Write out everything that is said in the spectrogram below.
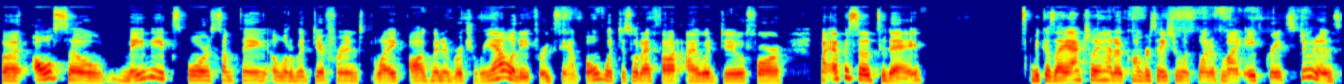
but also maybe explore something a little bit different like augmented virtual reality for example which is what i thought i would do for my episode today because i actually had a conversation with one of my eighth grade students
